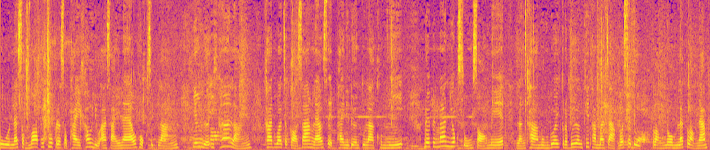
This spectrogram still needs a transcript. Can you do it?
บูรณ์และส่งมอบให้ผู้ประสบภัยเข้าอยู่อาศัยแล้ว 60 หลัง ยังเหลืออีก 5 หลัง คาดว่าจะก่อสร้างแล้วเสร็จภายในเดือนตุลาคมนี้ โดยเป็นบ้านยกสูง 2 เมตร หลังคามุงด้วยกระเบื้องที่ทำมาจากวัสดุกล่องนมและกล่องน้ำผ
